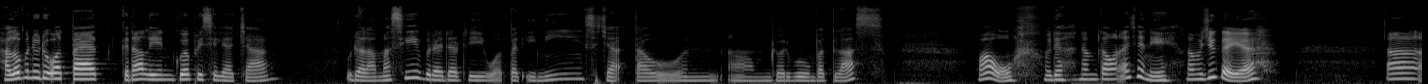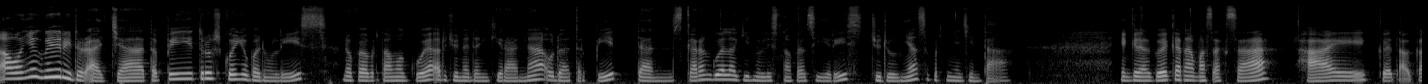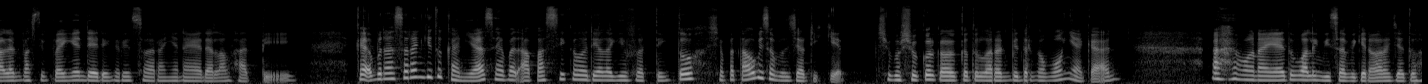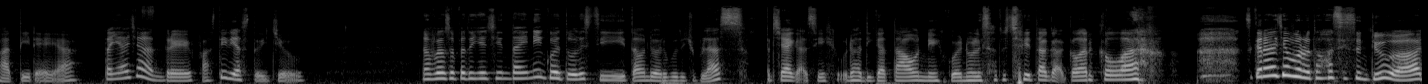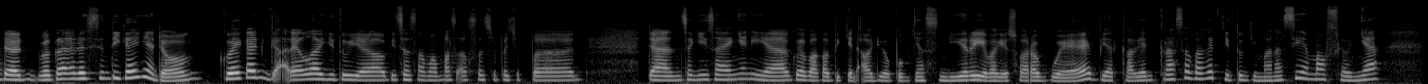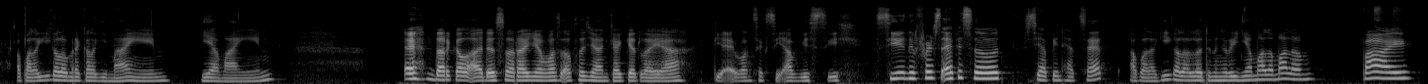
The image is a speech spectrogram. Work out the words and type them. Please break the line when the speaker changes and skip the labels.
Halo penduduk Wattpad, kenalin gue Priscilia Chang. Udah lama sih beredar di Wattpad ini sejak tahun um, 2014. Wow, udah 6 tahun aja nih, lama juga ya. Uh, awalnya gue reader aja, tapi terus gue nyoba nulis. Novel pertama gue, Arjuna dan Kirana, udah terbit. Dan sekarang gue lagi nulis novel series, judulnya Sepertinya Cinta. Yang kenal gue karena Mas Aksa, Hai, gue tau kalian pasti pengen deh dengerin suaranya Naya dalam hati. Kayak penasaran gitu kan ya, sehebat apa sih kalau dia lagi flirting tuh, siapa tahu bisa belajar dikit. Syukur-syukur kalau ketularan pinter ngomongnya kan. Ah, emang Naya itu paling bisa bikin orang jatuh hati deh ya. Tanya aja Andre, pasti dia setuju. Novel Sepertinya Cinta ini gue tulis di tahun 2017. Percaya gak sih, udah tiga tahun nih gue nulis satu cerita gak kelar-kelar. sekarang aja baru tahu season 2 dan bakalan ada season 3 nya dong. Gue kan gak rela gitu ya bisa sama Mas Aksa cepet-cepet. Dan saking sayangnya nih ya gue bakal bikin audiobooknya sendiri pakai suara gue biar kalian kerasa banget gitu gimana sih emang feelnya. Apalagi kalau mereka lagi main. Ya main. Eh ntar kalau ada suaranya Mas Aksa jangan kaget lah ya. Dia emang seksi abis sih. See you in the first episode. Siapin headset apalagi kalau lo dengerinnya malam-malam Bye.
